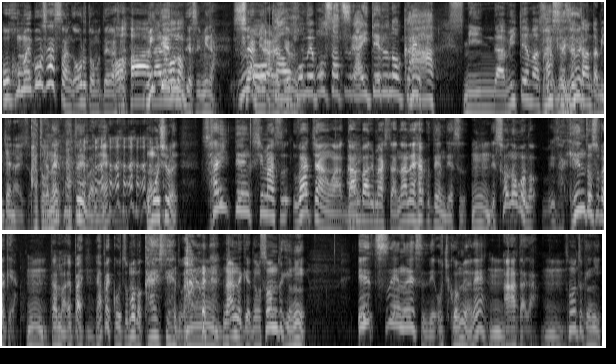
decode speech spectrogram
お褒め菩薩さんがおると思ってください。見てなるんですみんなみんそうな見られてかお褒め菩薩がいてるのか。みんな見てますあんた見てないぞ。あとね例えばね 面白い。採点します。うわちゃんは頑張りました、700点です、うん。でその後の検討するわけや、うん。だやっぱりやっぱりこいつ物返してへんとか、うん。なんだけどその時に SNS で落ち込むよね、うん。あなたが、うん。その時に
